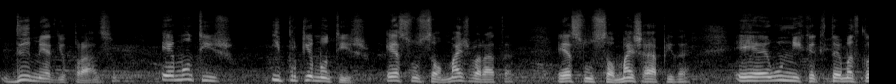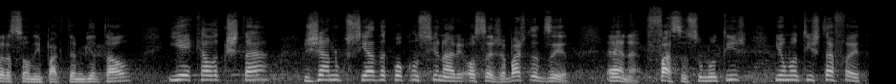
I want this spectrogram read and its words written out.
de médio prazo é Montijo. E porquê Montijo? É a solução mais barata, é a solução mais rápida, é a única que tem uma declaração de impacto ambiental e é aquela que está já negociada com a concessionária. Ou seja, basta dizer, Ana, faça-se o Montijo e o Montijo está feito.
